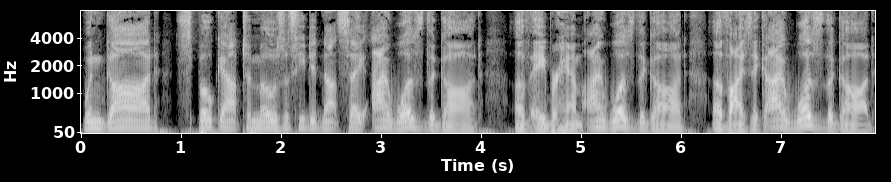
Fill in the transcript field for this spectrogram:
when God spoke out to Moses, he did not say, I was the God of Abraham. I was the God of Isaac. I was the God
